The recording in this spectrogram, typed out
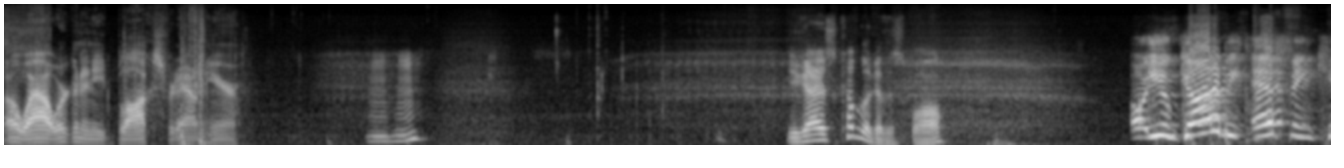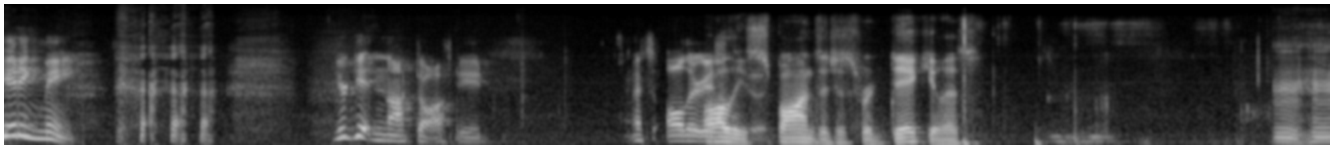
Oh wow, we're gonna need blocks for down here. Mm-hmm. You guys come look at this wall. Oh, you gotta be effing kidding me! You're getting knocked off, dude. That's all there is. All these it. spawns are just ridiculous. Mm-hmm.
